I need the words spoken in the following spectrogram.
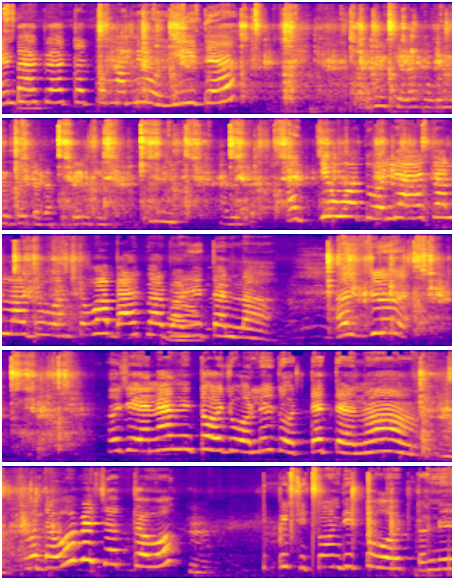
ಏನು ಮಮ್ಮಿ ಇದು. ಕೆಳಗೆ ಹೋಗಿ ಇರ್ತೈತಲ್ಲ ಬೆಂಕಿ. ಅಜ್ಜಿ ಒಂದು ಒಳ್ಳೆ ಆಯ್ತಲ್ಲ ಅದು ಒಂಥವ ಬ್ಯಾಟ್ ಬ್ಯಾಟ್ ಬರೀತಲ್ಲ ಅದು ಅದು ಏನಾನಿತ್ತು ಅದು ಒಳ್ಳೇದು ಹೊಟ್ಟೆತ್ತೇನ ಹ್ಞೂ ಅದವ ಬಿಸತ್ತವ ಹ್ಞೂ ಬಿಸಿಟ್ಟೊಂದಿತ್ತು ಹೊಟ್ಟನೆ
